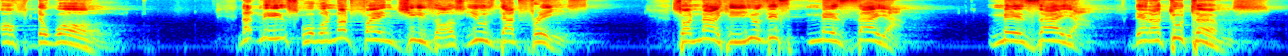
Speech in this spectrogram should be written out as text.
of the world. That means we will not find Jesus use that phrase. So now he uses Messiah. Messiah. There are two terms.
